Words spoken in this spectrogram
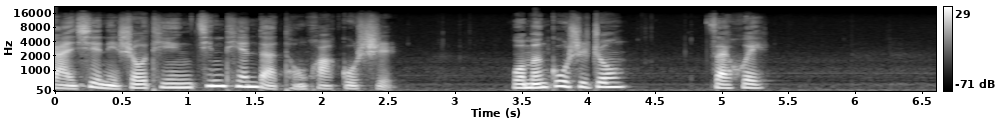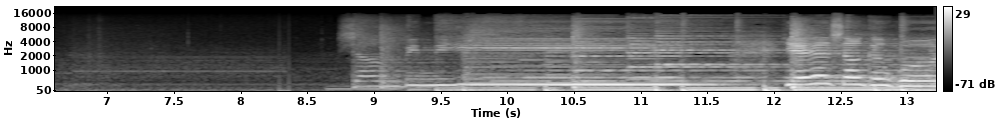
感谢你收听今天的童话故事，我们故事中再会。想必你也想跟我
